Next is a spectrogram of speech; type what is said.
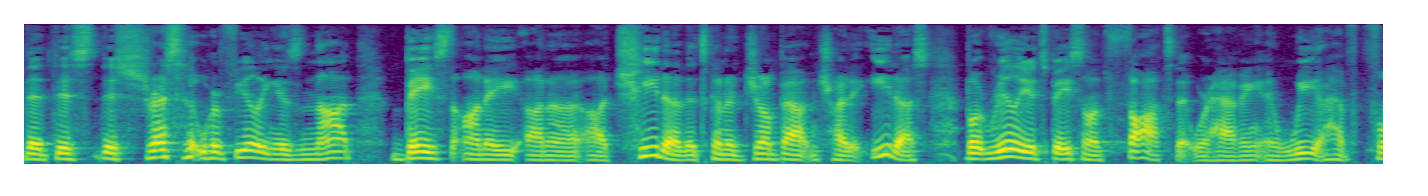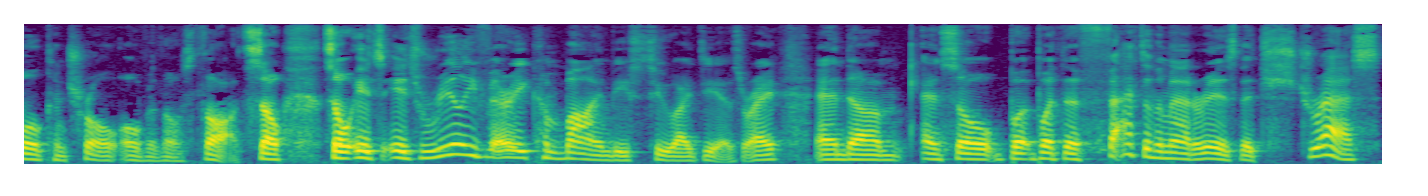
that this this stress that we're feeling is not based on a on a, a cheetah that's going to jump out and try to eat us, but really it's based on thoughts that we're having and we have full control over those thoughts so so it's it's really very combined these two ideas right and um and so but but the fact of the matter is that stress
